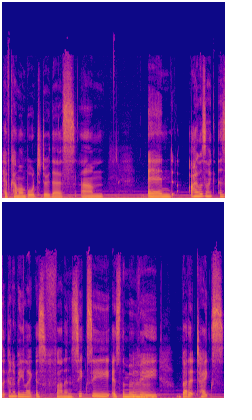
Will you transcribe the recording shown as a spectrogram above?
have come on board to do this. Um, and I was like, is it going to be like as fun and sexy as the hmm. movie? But it takes,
